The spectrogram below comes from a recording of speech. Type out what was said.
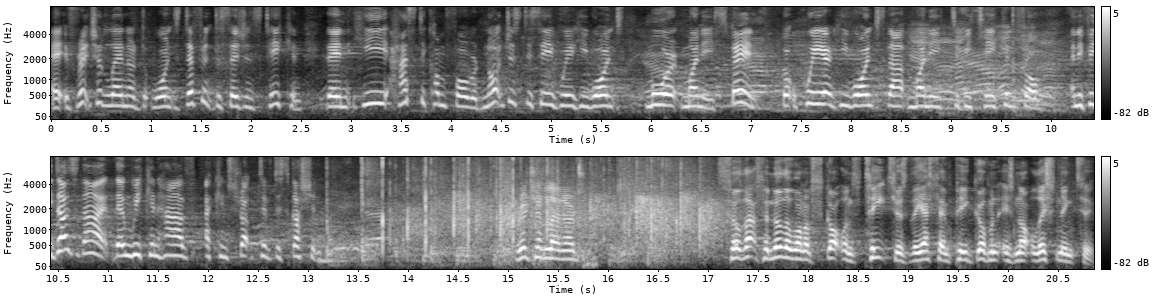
uh, if Richard Leonard wants different decisions taken, then he has to come forward not just to say where he wants more money spent, but where he wants that money to be taken from. And if he does that, then we can have have a constructive discussion. Richard Leonard. So that's another one of Scotland's teachers the SNP government is not listening to.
